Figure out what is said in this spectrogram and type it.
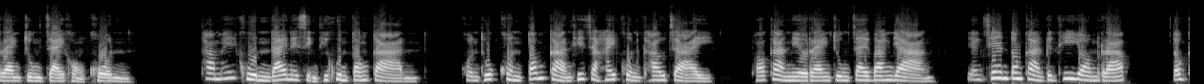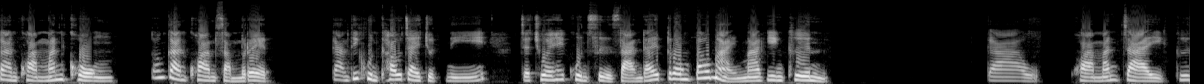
แรงจูงใจของคนทำให้คุณได้ในสิ่งที่คุณต้องการ คนทุกคนต้องการที่จะให้คนเข้าใจ เพราะการมีแรงจูงใจบางอย่าง อย่างเช่น ต้องการเป็นที่ยอมรับ ต้องการความมั่นคง ต้องการความสำเร็จ การที่คุณเข้าใจจุดนี้ จะช่วยให้คุณสื่อสารได้ตรงเป้าหมายมากยิ่งขึ้น 9. ความมั่นใจคือ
